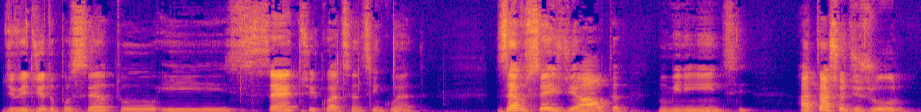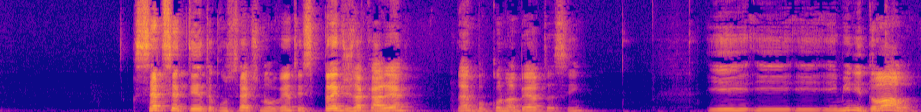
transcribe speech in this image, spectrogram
dividido por 107,450. 0,6 de alta no mini índice. A taxa de juro 7,70 com 7,90, spread jacaré, né, bocona aberta assim e, e, e, mini dólar,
